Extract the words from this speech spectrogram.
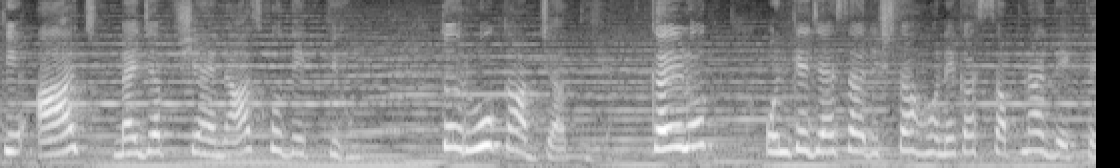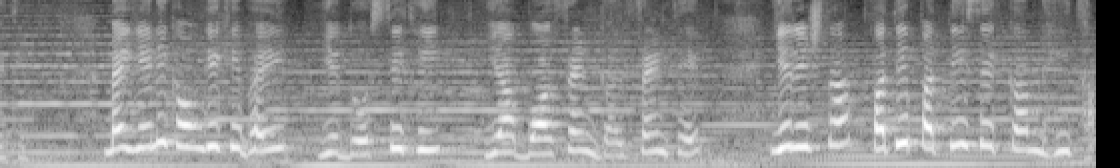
कि आज मैं जब शहनाज को देखती हूँ तो रूह काँप जाती है। कई लोग उनके जैसा रिश्ता होने का सपना देखते थे। मैं ये नहीं कहूँगी कि भाई ये दोस्ती थी या बॉयफ्रेंड गर्लफ्रेंड थे। ये रिश्ता पति पत्नी से कम नहीं था।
